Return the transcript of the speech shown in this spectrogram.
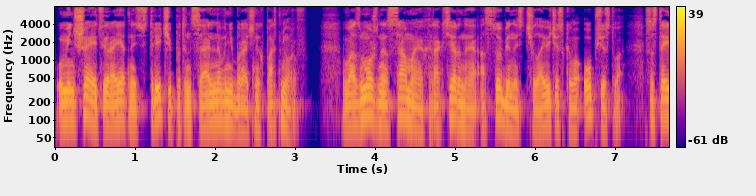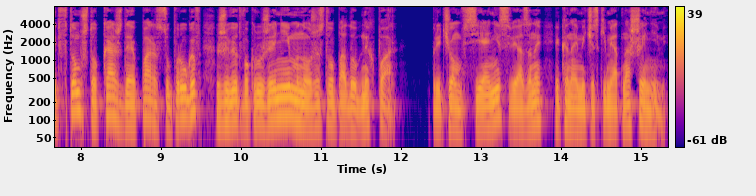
уменьшает вероятность встречи потенциально внебрачных партнеров. Возможно, самая характерная особенность человеческого общества состоит в том, что каждая пара супругов живет в окружении множества подобных пар, причем все они связаны экономическими отношениями.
